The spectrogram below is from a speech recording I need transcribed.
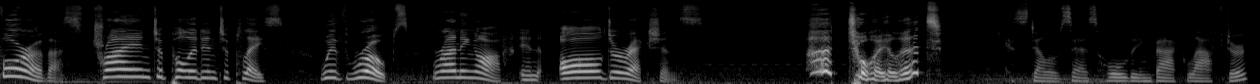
Four of us trying to pull it into place with ropes running off in all directions. A toilet? Costello says, holding back laughter.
